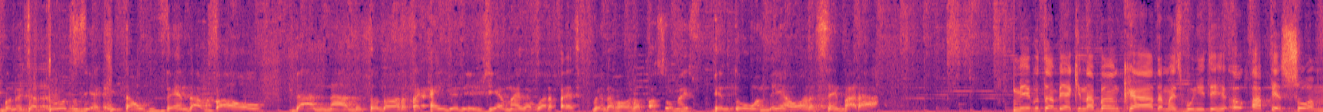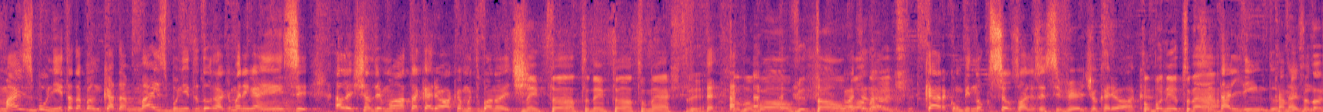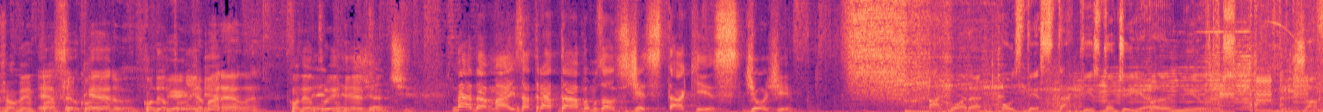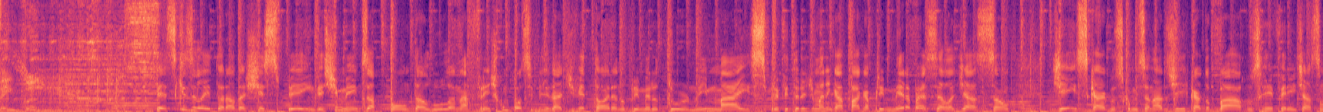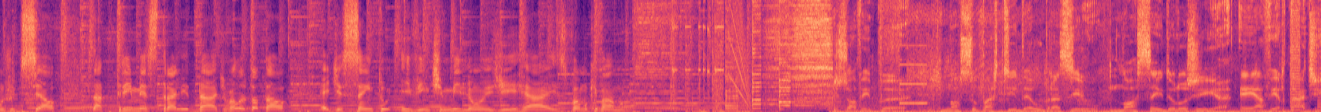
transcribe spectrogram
Boa noite a todos e aqui tá um vendaval danado. Toda hora tá caindo energia, mas agora parece que o vendaval já passou. Mas ventou uma meia hora sem parar. Comigo também aqui na bancada mais bonita, a pessoa mais bonita da bancada mais bonita do Rádio Maringaense, Alexandre Mota, Carioca, muito boa noite. Nem tanto, nem tanto, mestre. Tudo bom, Vitão? É boa tá? noite. Cara, combinou com seus olhos esse verde, ô Carioca. Ficou bonito, né? Você tá lindo. Tá Camisa tá lindo. da Jovem Pan. Essa eu quando, quero. Quando entrou verde em rede. amarela. Quando entrou em rede. Nada mais a tratar, vamos aos destaques de hoje. Agora, os destaques do dia. Pan News. Jovem Pan. Pesquisa eleitoral da XP Investimentos aponta Lula na frente com possibilidade de vitória no primeiro turno. E mais, Prefeitura de Maringá paga a primeira parcela de ação de ex-cargos comissionados de Ricardo Barros, referente à ação judicial da trimestralidade. O valor total é de 120 milhões de reais. Vamos que vamos. Jovem Pan. Nosso partido é o Brasil. Nossa ideologia é a verdade.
